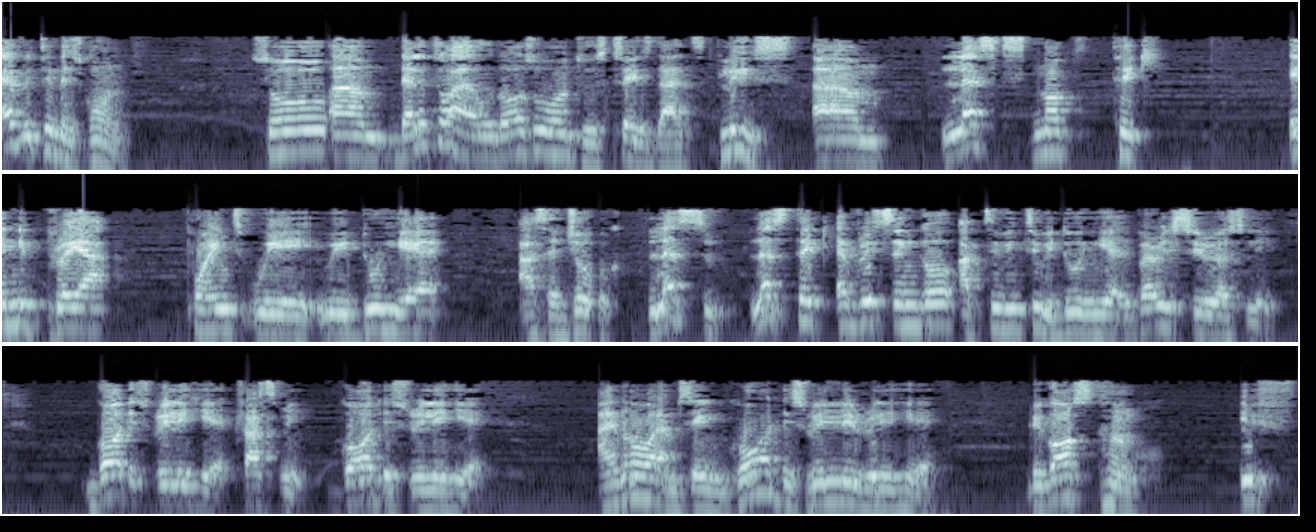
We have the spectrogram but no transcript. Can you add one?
everything is gone. So um, the little I would also want to say is that please um, let's not take any prayer point we we do here as a joke. Let's let's take every single activity we do here very seriously. God is really here. Trust me. God is really here. I know what I'm saying. God is really, really here. Because if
